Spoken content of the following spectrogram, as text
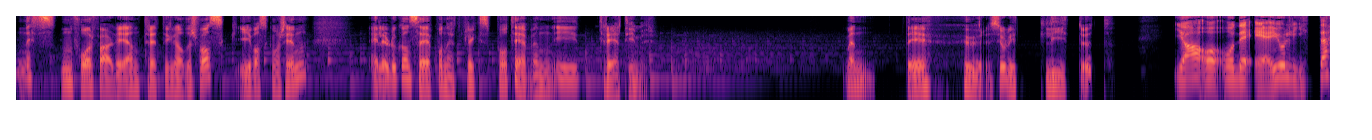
nesten får ferdig en 30 graders vask i vaskemaskinen, eller du kan se på Netflix på TV-en i tre timer. Men det høres jo litt lite ut? Ja, og, og det er jo lite.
